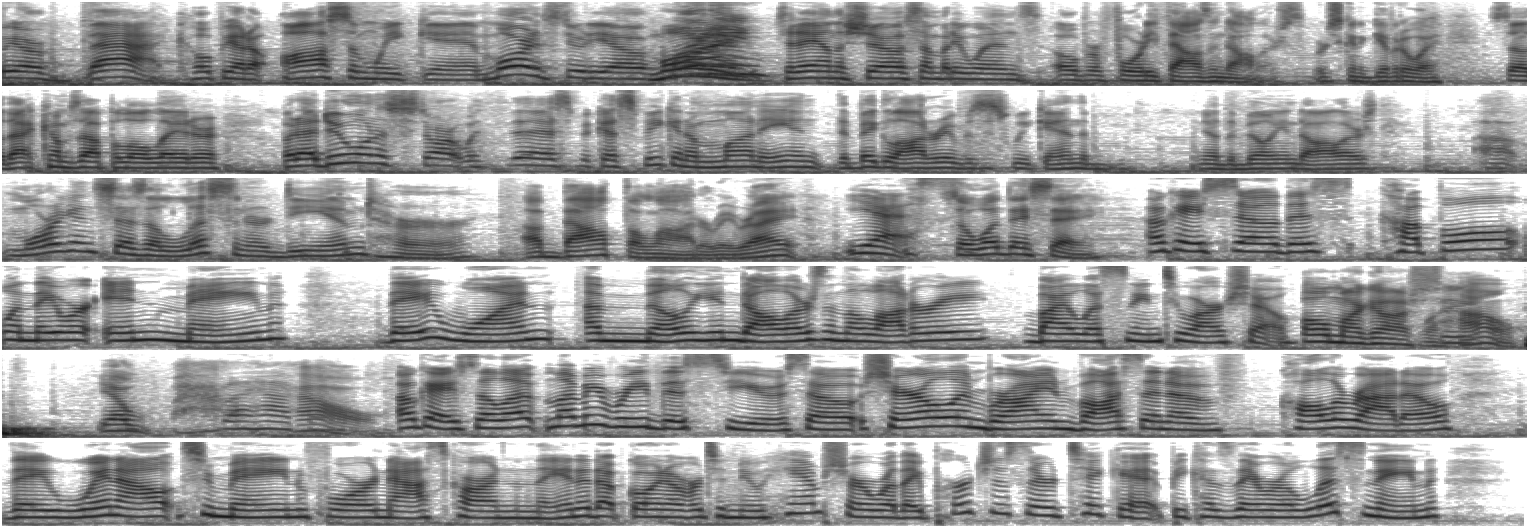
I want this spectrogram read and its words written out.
We are back. Hope you had an awesome weekend. Morning, studio. Morning. Today on the show, somebody wins over $40,000. We're just going to give it away. So that comes up a little later. But I do want to start with this because speaking of money, and the big lottery was this weekend, the, you know, the billion dollars. Uh, Morgan says a listener DM'd her about the lottery, right? Yes. So what'd they say? Okay, so this couple, when they were in Maine, they won a million dollars in the lottery by listening to our show. Oh my gosh. see? How? Yeah, h- What happened? how? Okay, so let, let me read this to you. So Cheryl and Brian Vossen of Colorado, they went out to Maine for NASCAR and then they ended up going over to New Hampshire where they purchased their ticket because they were listening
